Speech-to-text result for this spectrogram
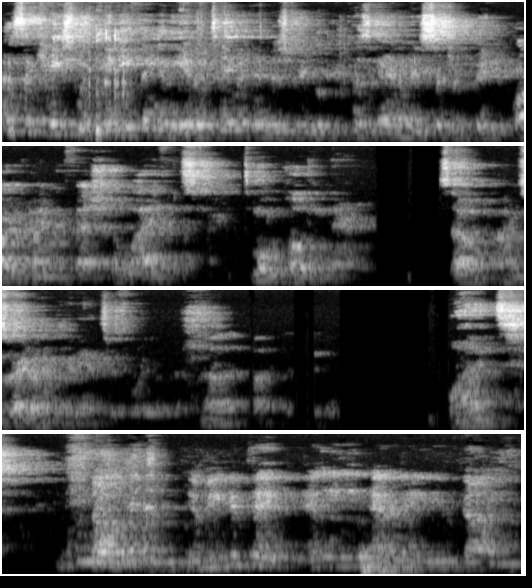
That's the case with anything in the entertainment industry, but because anime is such a big part of my professional life, it's, it's more potent there. So I'm sorry I don't have a good answer for you. No, that's fine. What? So, if you could take any anime you've done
